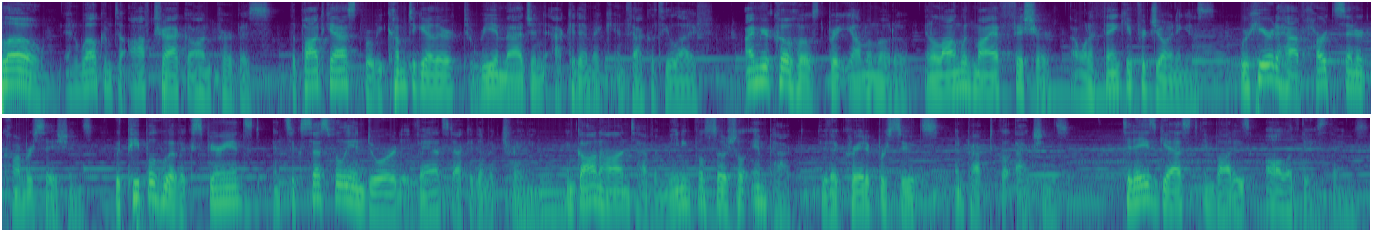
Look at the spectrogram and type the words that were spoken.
Hello, and welcome to Off Track on Purpose, the podcast where we come together to reimagine academic and faculty life. I'm your co host, Britt Yamamoto, and along with Maya Fisher, I want to thank you for joining us. We're here to have heart centered conversations with people who have experienced and successfully endured advanced academic training and gone on to have a meaningful social impact through their creative pursuits and practical actions. Today's guest embodies all of these things.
